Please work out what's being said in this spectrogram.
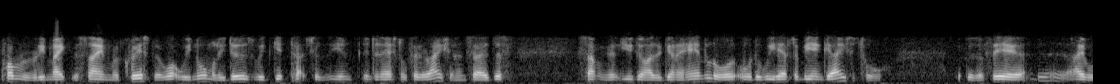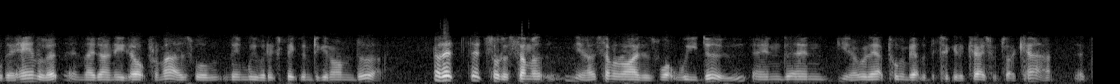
probably make the same request, but what we normally do is we'd get in touch with the International Federation and say, is this something that you guys are going to handle, or, or do we have to be engaged at all? Because if they're uh, able to handle it and they don't need help from us, well, then we would expect them to get on and do it. Now that that sort of summa, you know summarises what we do, and and you know without talking about the particular case, which I can't, that's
